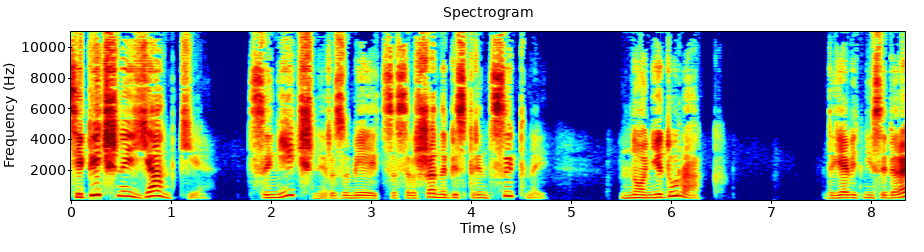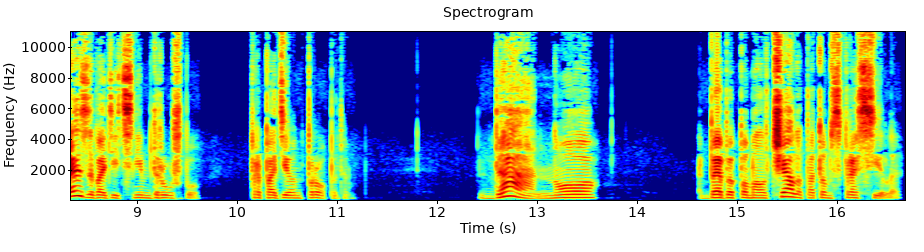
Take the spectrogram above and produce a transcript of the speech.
Типичный Янки, циничный, разумеется, совершенно беспринципный, но не дурак. Да я ведь не собираюсь заводить с ним дружбу пропади он пропадом. — Да, но... Беба помолчала, потом спросила.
